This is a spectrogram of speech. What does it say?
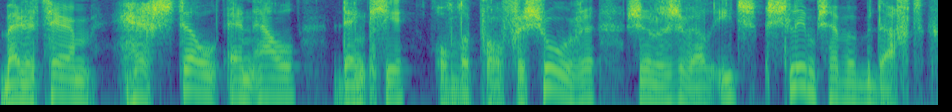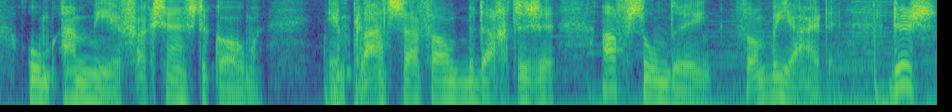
Bij de term herstel NL denk je, onder professoren zullen ze wel iets slims hebben bedacht om aan meer vaccins te komen. In plaats daarvan bedachten ze afzondering van bejaarden. Dus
